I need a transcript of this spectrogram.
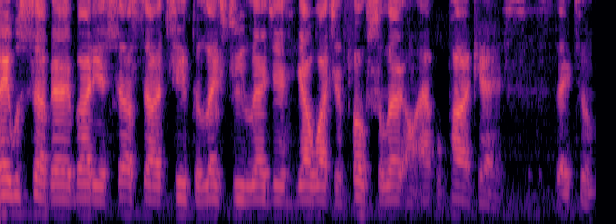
Hey, what's up, everybody? It's Southside Cheiff, the Lake Street Legend. Y'all watching Folks Alert on Apple Podcasts. Stay tuned.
